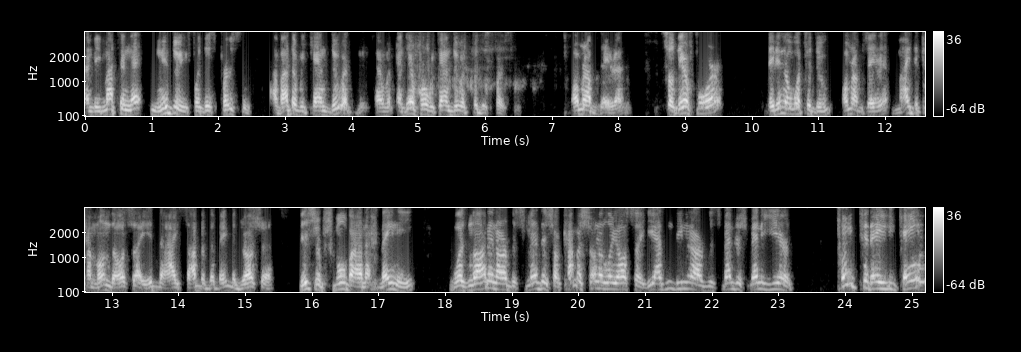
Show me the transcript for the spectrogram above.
and be matin nidui for this person. Avada, we can't do it, and, and, therefore we can't do it for this person. Omar Zera. So therefore, they didn't know what to do. Omar Zera, my de kamonda also the high sabbath the midrasha this Reb Shmuel Bar was not in our Besmedish Kamashona Loyosa. He hasn't been in our Besmedish many years. Tum today he came.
